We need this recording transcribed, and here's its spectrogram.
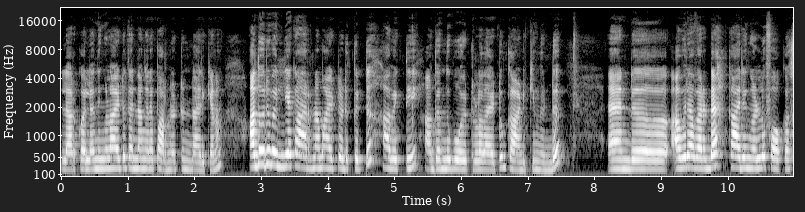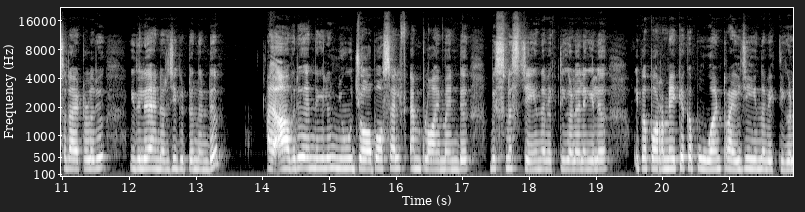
എല്ലാവർക്കും അല്ല നിങ്ങളായിട്ട് തന്നെ അങ്ങനെ പറഞ്ഞിട്ടുണ്ടായിരിക്കണം. അതൊരു വലിയ കാരണമായിട്ട് എടുത്തിട്ട് ആ വ്യക്തി അകന്നു പോയിട്ടുള്ളതായിട്ടും കാണിക്കുന്നുണ്ട്. ആൻഡ് അവരവരുടെ കാര്യങ്ങളിൽ ഫോക്കസ്ഡ് ആയിട്ടുള്ളൊരു ഇതിൽ എനർജി കിട്ടുന്നുണ്ട്. അവർ എന്തെങ്കിലും ന്യൂ ജോബോ സെൽഫ് എംപ്ലോയ്മെന്റ് ബിസിനസ് ചെയ്യുന്ന വ്യക്തികൾ അല്ലെങ്കിൽ ഇപ്പോൾ പുറമേക്കൊക്കെ പോകാൻ ട്രൈ ചെയ്യുന്ന വ്യക്തികൾ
